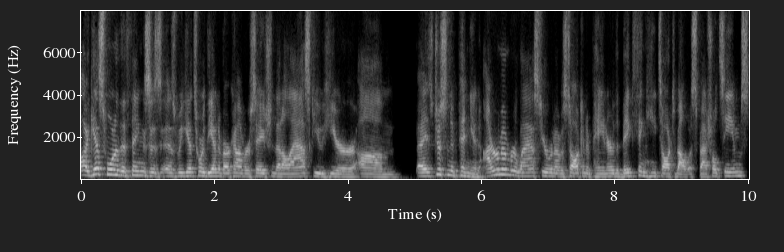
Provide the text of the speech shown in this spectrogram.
I, guess one of the things is as we get toward the end of our conversation that I'll ask you here. Um, it's just an opinion. I remember last year when I was talking to Painter, the big thing he talked about was special teams.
